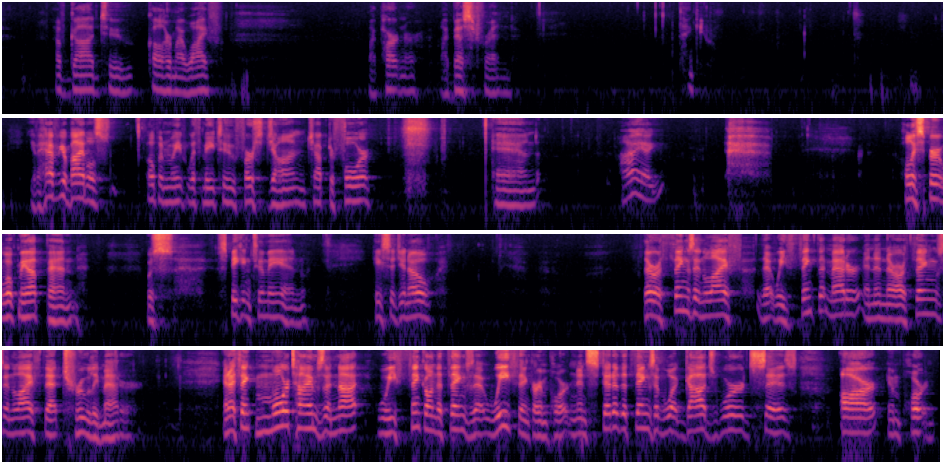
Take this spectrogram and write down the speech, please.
of God to call her my wife my partner, my best friend. Thank you. You have your Bibles open with me to 1 John chapter 4. And I Holy Spirit woke me up and was speaking to me and he said, "You know, There are things in life that we think that matter, and then there are things in life that truly matter. And I think more times than not, we think on the things that we think are important instead of the things of what God's Word says are important.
